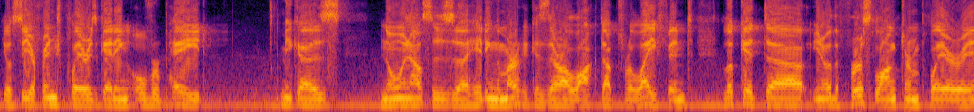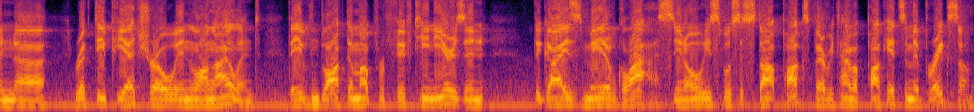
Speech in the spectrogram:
you'll see your fringe players getting overpaid because no one else is uh, hitting the market because they're all locked up for life. And look at uh, you know the first long-term player in uh, Rick DiPietro in Long Island. They've locked him up for 15 years, and the guy's made of glass. You know he's supposed to stop pucks, but every time a puck hits him, it breaks him.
